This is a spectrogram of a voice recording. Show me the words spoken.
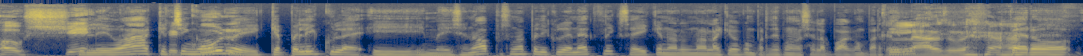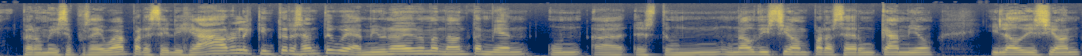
Oh, shit. Y le digo, ah, qué, Qué chingón, cool. güey, ¿qué película? Y, y me dice, no, pues una película de Netflix ahí que no, no la quiero compartir porque no se la pueda compartir. Claro, güey. Pero, pero me dice, pues ahí voy a aparecer. Y le dije, ah, órale, qué interesante, güey. A mí una vez me mandaron también un, ah, este, un- una audición para hacer un cambio. Y la audición,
